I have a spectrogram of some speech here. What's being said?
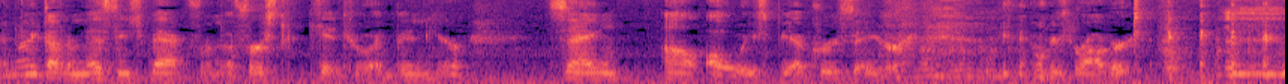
And I got a message back from the first kid who had been here saying, I'll always be a Crusader. it was Robert.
